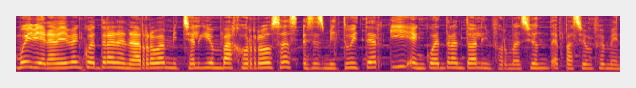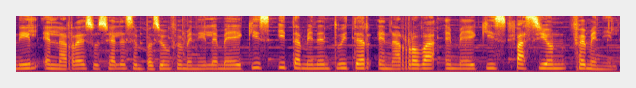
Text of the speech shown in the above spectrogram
Muy bien, a mí me encuentran en arroba michelle-rosas, ese es mi Twitter, y encuentran toda la información de Pasión Femenil en las redes sociales en Pasión Femenil MX y también en Twitter en arroba MX Pasión Femenil.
